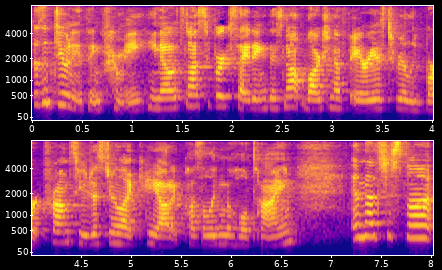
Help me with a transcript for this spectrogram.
doesn't do anything for me. You know, it's not super exciting. There's not large enough areas to really work from, so you're just doing like chaotic puzzling the whole time. And that's just not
